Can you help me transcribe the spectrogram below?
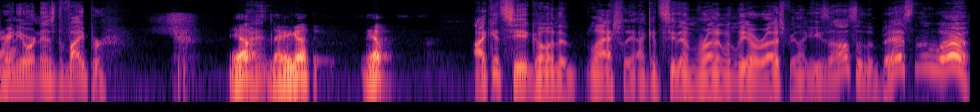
Randy Orton is the Viper. Yep, right? there you go. Yep. I could see it going to Lashley. I could see them running with Lio Rush, being like, "He's also the best in the world."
